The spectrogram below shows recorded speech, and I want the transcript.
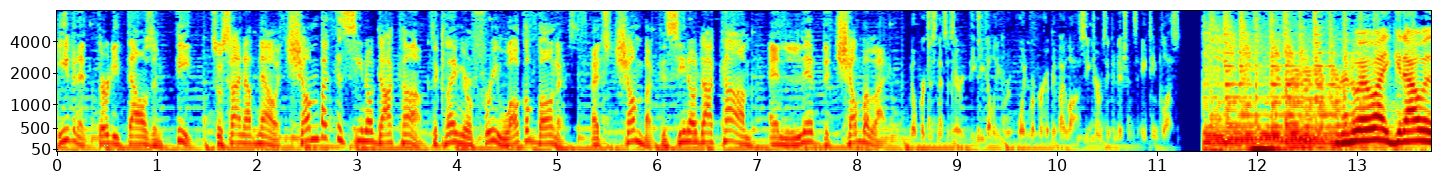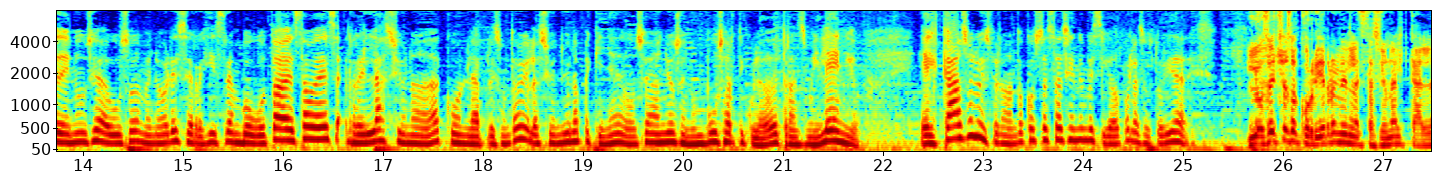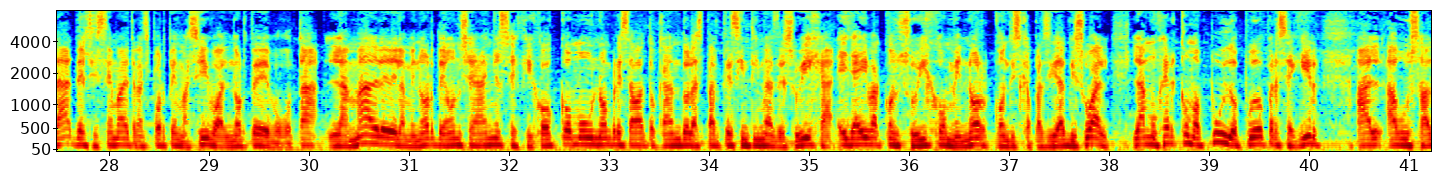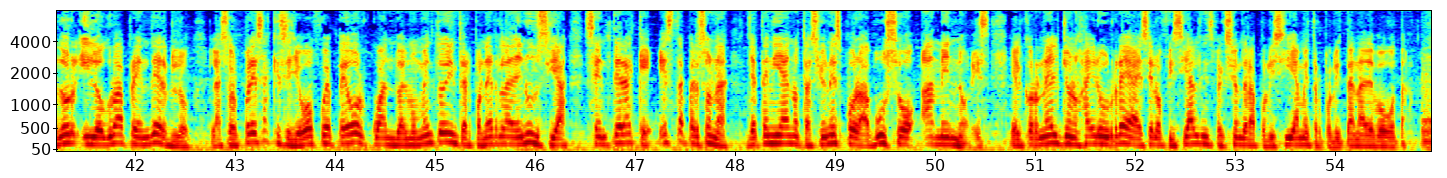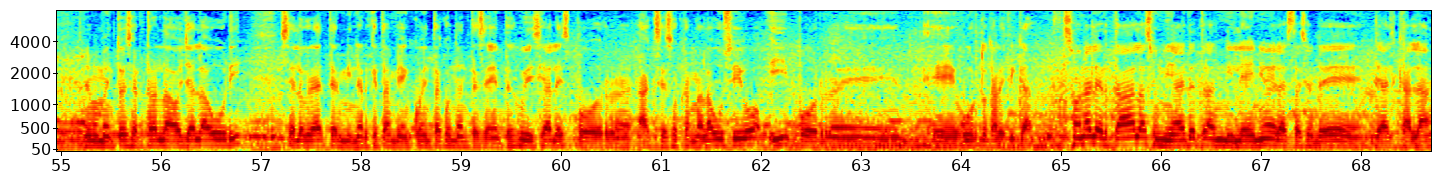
even at 30,000 feet. So sign up now at chumbacasino.com to claim your free welcome bonus. That's chumbacasino.com and live the Chumba life. No purchase necessary. BGW. Void were prohibited by law. See terms and conditions. 18 plus. Una nueva y grave denuncia de abuso de menores se registra en Bogotá, esta vez relacionada con la presunta violación de una pequeña de 11 años en un bus articulado de Transmilenio. El caso Luis Fernando Costa está siendo investigado por las autoridades. Los hechos ocurrieron en la estación Alcalá del sistema de transporte masivo al norte de Bogotá. La madre de la menor de 11 años se fijó cómo un hombre estaba tocando las partes íntimas de su hija. Ella iba con su hijo menor con discapacidad visual. La mujer como pudo pudo perseguir al abusador y logró aprenderlo. La sorpresa que se llevó fue peor cuando al momento de interponer la denuncia se entera que esta persona ya tenía anotaciones por abuso a menores. El coronel John Jairo Urrea es el oficial de inspección de la Policía Metropolitana de Bogotá. De ser trasladado ya a la URI, se logra determinar que también cuenta con antecedentes judiciales por acceso carnal abusivo y por eh, eh, hurto calificado. Son alertadas las unidades de Transmilenio de la estación de, Alcalá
